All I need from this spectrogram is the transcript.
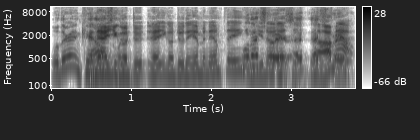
Well, they're in And now you gonna do now you gonna do the Eminem thing. Well, that's you know fair. that's, a, That- no, that's I'm out.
